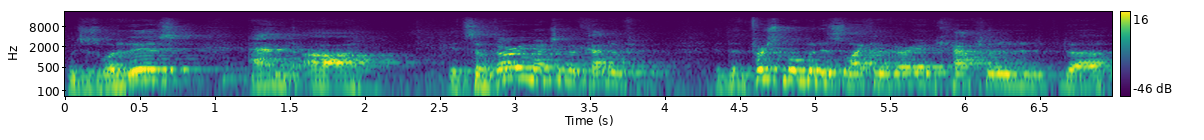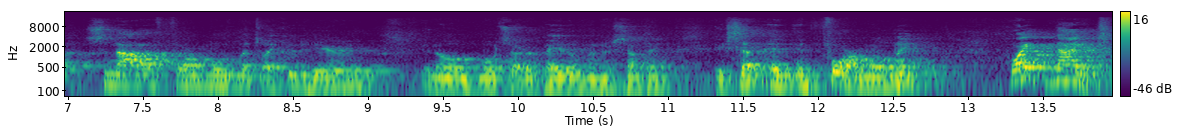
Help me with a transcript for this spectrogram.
which is what it is. And uh, it's a very much of a kind of, the first movement is like a very encapsulated uh, sonata form movement like you'd hear in, you know, Mozart or Beethoven or something, except in, in form only. White Night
